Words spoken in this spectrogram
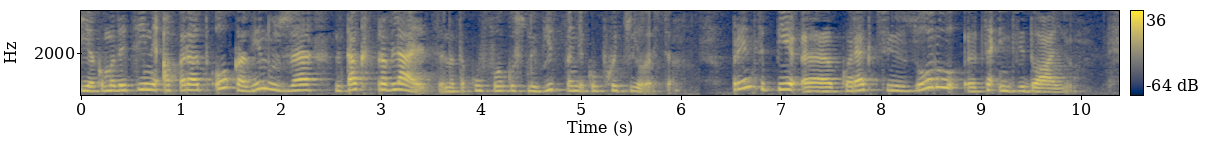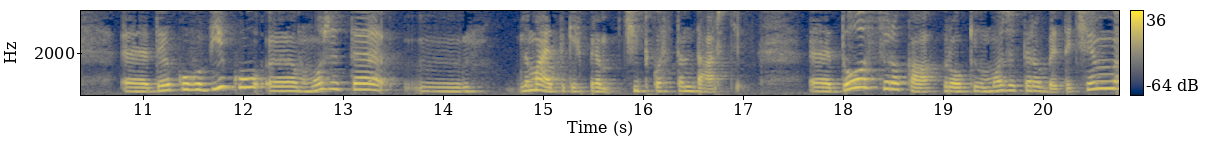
І акомодаційний апарат ока він вже не так справляється на таку фокусну відстань, яку б хотілося. В принципі, е, корекцію зору е, це індивідуально. Е, До якого віку можете, немає таких прям чітко стандартів. Е, До 40 років можете робити. Чим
